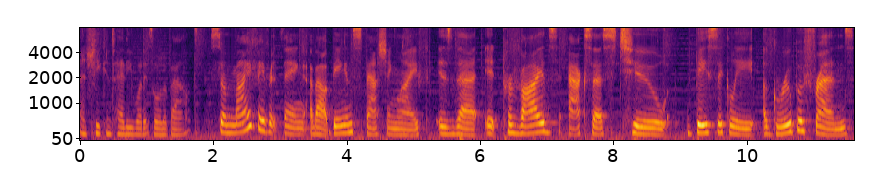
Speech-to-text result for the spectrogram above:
and she can tell you what it's all about. So, my favorite thing about being in Smashing Life is that it provides access to basically a group of friends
